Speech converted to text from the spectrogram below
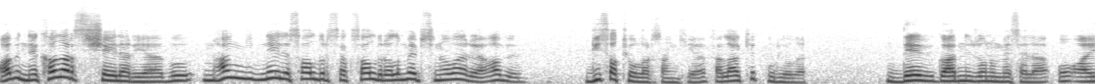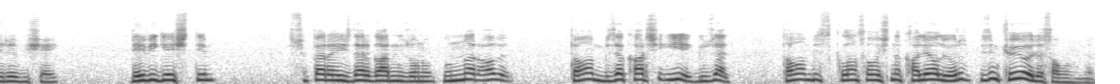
Abi ne kadar şeyler ya. Bu hangi neyle saldırsak saldıralım hepsine var ya abi. Dis atıyorlar sanki ya. Felaket vuruyorlar. Dev garnizonu mesela o ayrı bir şey. Devi geçtim. Süper ejder garnizonu. Bunlar abi tamam bize karşı iyi, güzel. Tamam biz klan savaşında kale alıyoruz. Bizim köyü öyle savunmuyorlar.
